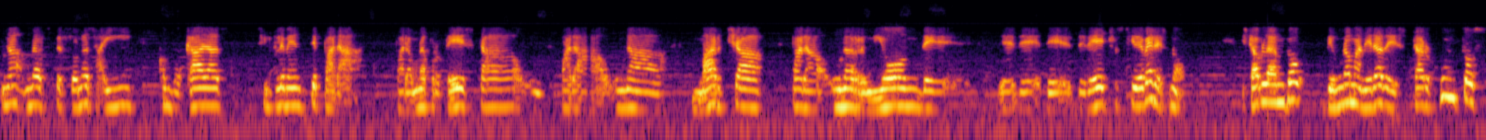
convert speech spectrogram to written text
unas personas ahí convocadas simplemente para, para una protesta, para una marcha para una reunión de, de, derechos y deberes, no. Está hablando de una manera de estar juntos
